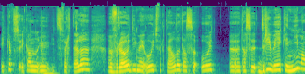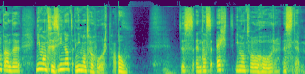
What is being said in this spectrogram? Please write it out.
Ik, heb, ik kan u iets vertellen. Een vrouw die mij ooit vertelde dat ze ooit uh, dat ze drie weken niemand, aan de, niemand gezien had en niemand gehoord had. Oh. Dus, en dat ze echt iemand wou horen, een stem.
